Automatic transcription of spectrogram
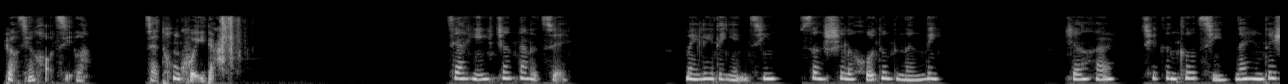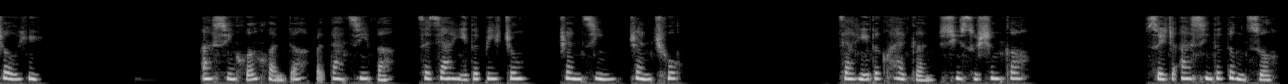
表情好极了，再痛苦一点。”佳怡张大了嘴，美丽的眼睛丧失了活动的能力，然而却更勾起男人的肉欲。阿信缓缓的把大鸡巴在佳怡的逼中转进转出，佳怡的快感迅速升高，随着阿信的动作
